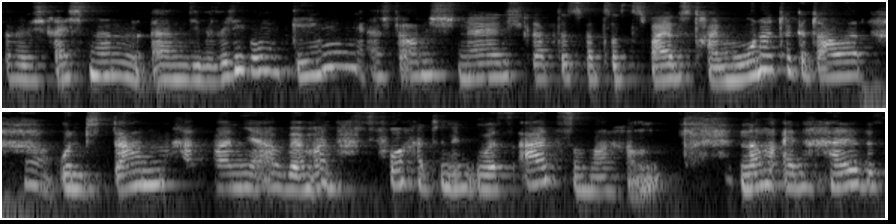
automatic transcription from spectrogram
würde ich rechnen. Ähm, die Bewilligung ging erstaunlich schnell. Ich glaube, das hat so zwei bis drei Monate gedauert. Ja. Und dann hat man ja, wenn man das vorhat, in den USA zu machen, noch ein halbes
